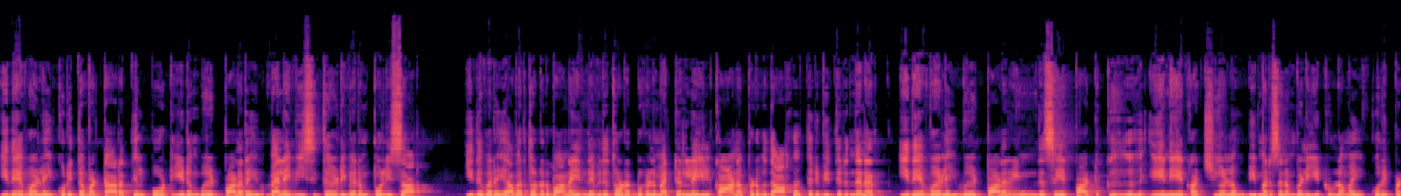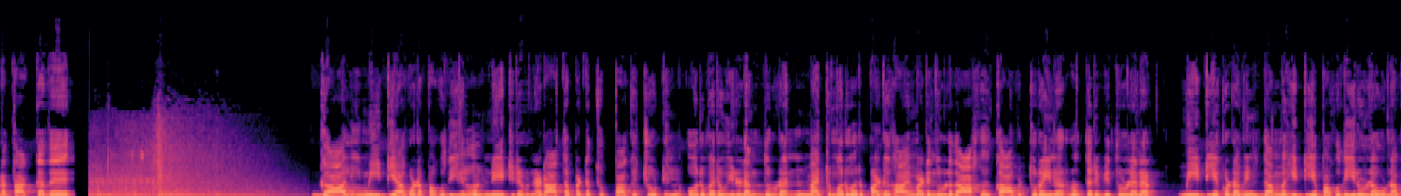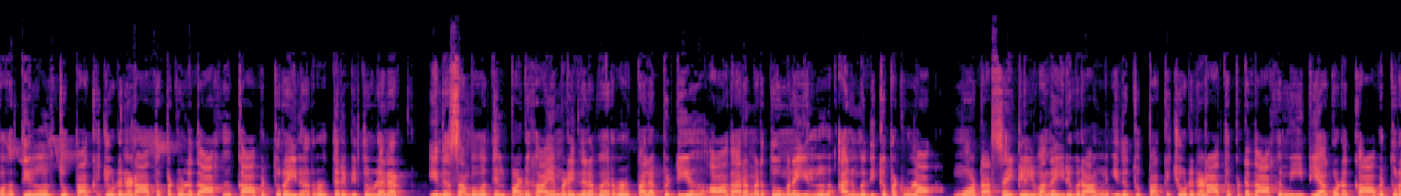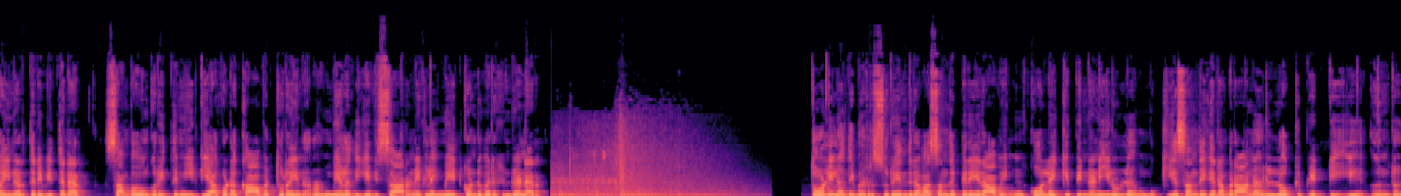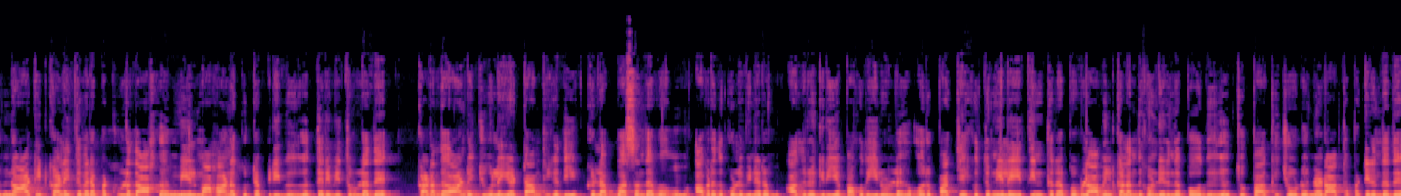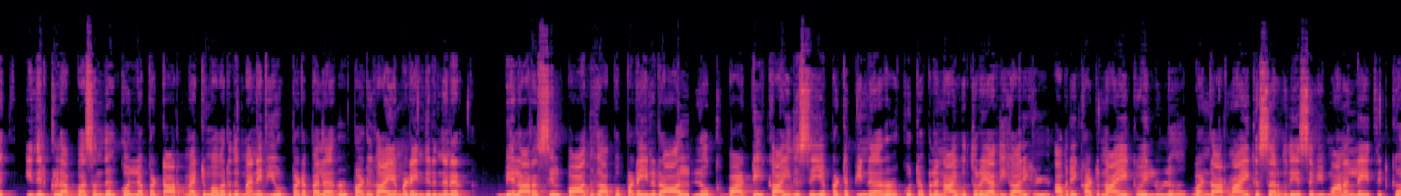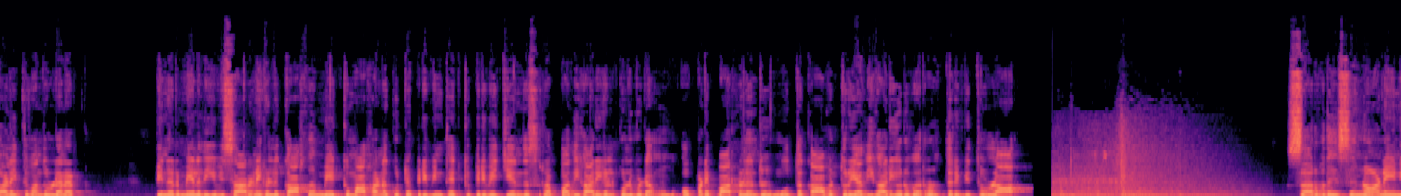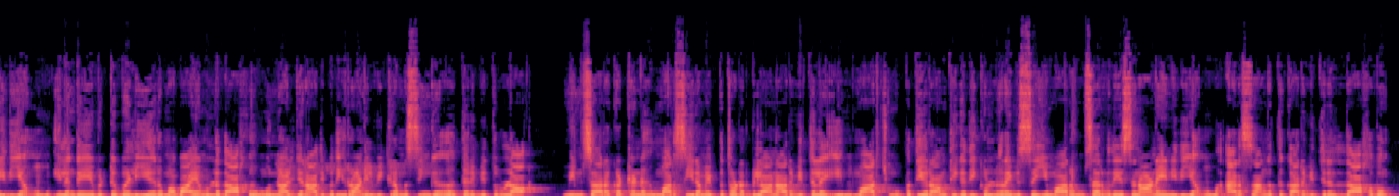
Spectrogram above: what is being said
இதேவேளை குறித்த வட்டாரத்தில் போட்டியிடும் வேட்பாளரை வலை வீசி தேடி வரும் போலீசார். இதுவரை அவர் தொடர்பான எந்தவித தொடர்புகளும் மற்ற நிலையில் காணப்படுவதாக தெரிவித்திருந்தனர். இதேவேளை வேட்பாளரின் இந்த செயற்பாட்டுக்கு ஏனைய கட்சிகளும் விமர்சனம் வெளியிட்டுள்ளமை குறிப்பிடத்தக்கது. காலி மீட்டியாகுட பகுதியில் நேற்றிரவு நடாத்தப்பட்ட துப்பாக்கிச் சூட்டில் ஒருவர் உயிரிழந்ததுடன் மற்றொருவர் படுகாயமடைந்துள்ளதாக காவல்துறையினர் தெரிவித்துள்ளனர். மீட்டியகுடவின் தம்மஹிட்டிய பகுதியில் உள்ள உணவகத்தில் துப்பாக்கிச்சூடு நடாத்தப்பட்டுள்ளதாக காவல்துறையினர் தெரிவித்துள்ளனர். இந்த சம்பவத்தில் படுகாயமடைந்த நபர் பலப்பட்டிய ஆதார மருத்துவமனையில் அனுமதிக்கப்பட்டுள்ளார் மோட்டார் சைக்கிளில் வந்த இருவரால் இந்த துப்பாக்கிச்சூடு நடாத்தப்பட்டதாக மீட்டியாகுட காவல்துறையினர் தெரிவித்தனர். சம்பவம் குறித்து மீட்டியாகுட காவல்துறையினர் மேலதிக விசாரணைகளை மேற்கொண்டு வருகின்றனர். தொழிலதிபர் சுரேந்திர வசந்த பெரேராவின் கொலைக்கு பின்னணியில் உள்ள முக்கிய சந்தேக நபரான லோக் பெட்டி இன்று நாட்டிற்கு அழைத்து வரப்பட்டுள்ளதாக மேல் மாகாண குற்றப்பிரிவு தெரிவித்துள்ளது. கடந்த ஆண்டு ஜூலை எட்டாம் தேதி கிளப் வசந்தவும் அவரது குழுவினரும் அதுரகிரிய பகுதியில் உள்ள ஒரு பச்சை குத்தும் நிலையத்தின் திறப்பு விழாவில் கலந்து கொண்டிருந்த போது துப்பாக்கிச்சூடு நடாத்தப்பட்டிருந்தது. இதில் கிளப் வசந்த கொல்லப்பட்டார் மற்றும் அவரது மனைவி உட்பட பலர் படுகாயமடைந்திருந்தனர். பெலாரஸில் பாதுகாப்பு படையினரால் லோக்பாட்டி கைது செய்யப்பட்ட பின்னர் குற்றப்புலனாய்வுத்துறை அதிகாரிகள் அவரை கட்டுநாயக்கவில் உள்ள பண்டார் நாயக்க சர்வதேச விமான நிலையத்திற்கு அழைத்து வந்துள்ளனர். பின்னர் மேலதிக விசாரணைகளுக்காக மேற்கு மாகாண குற்றப்பிரிவின் தெற்கு பிரிவைச் சேர்ந்த சிறப்பு அதிகாரிகள் குழுவிடம் ஒப்படைப்பார்கள் என்று மூத்த காவல்துறை அதிகாரி ஒருவர் தெரிவித்துள்ளார். சர்வதேச நாணய நிதியம் இலங்கையை விட்டு வெளியேறும் அபாயம் உள்ளதாக முன்னாள் ஜனாதிபதி ரணில் விக்ரமசிங்க தெரிவித்துள்ளார். மின்சார கட்டண மறுசீரமைப்பு தொடர்பிலான அறிவித்தலை மார்ச் முப்பத்தி ஓராம் திகதிக்குள் நிறைவு செய்யுமாறும் சர்வதேச நாணய நிதியம் அரசாங்கத்துக்கு அறிவித்திருந்ததாகவும்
